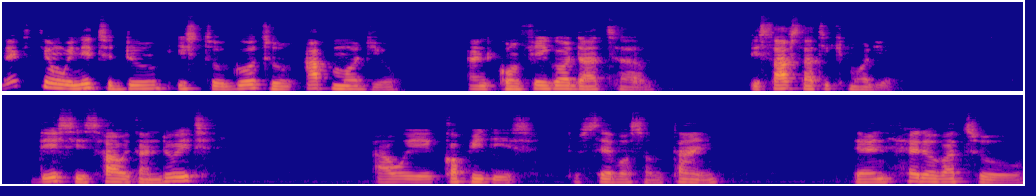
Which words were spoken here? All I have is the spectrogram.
Next thing we need to do is to go to app module and configure that um, the serve static module. This is how we can do it. I will copy this to save us some time. Then head over to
